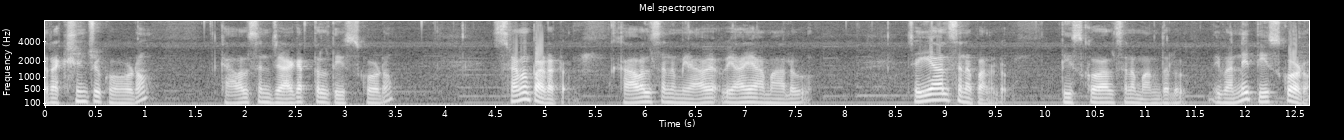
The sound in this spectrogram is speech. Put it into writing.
రక్షించుకోవడం కావలసిన జాగ్రత్తలు తీసుకోవడం శ్రమ పడటం కావలసిన వ్యా వ్యాయామాలు చేయాల్సిన పనులు. తీసుకోవాల్సిన మందులు. ఇవన్నీ తీసుకోవడం.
